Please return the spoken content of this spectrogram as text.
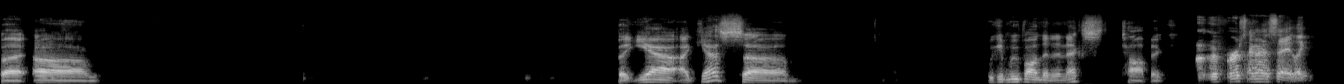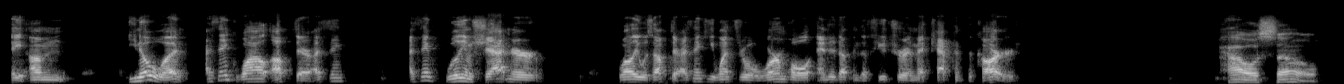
But um, but yeah, I guess uh, we can move on to the next topic. First, I gotta say, like, um, you know what? I think while up there, I think, I think William Shatner while he was up there. I think he went through a wormhole, ended up in the future, and met Captain Picard. How so?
